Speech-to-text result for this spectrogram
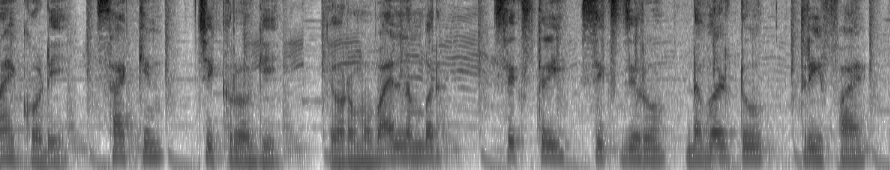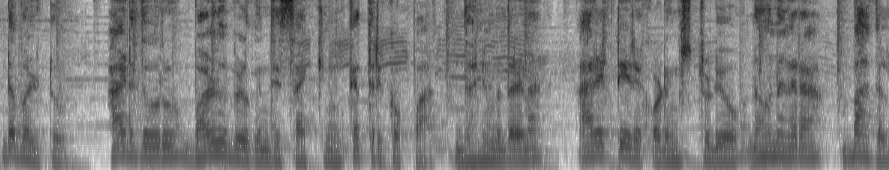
ನಾಯ್ಕೋಡಿ, ಸಾಕಿನ್ ಚಿಕ್ರೋಗಿ. ಇವರ mobile number six three six zero double two three five double two ಹಾಡಿದವರು ಬಾಳು ಬೆಳಗುಂದಿ ಸಾಕಿನ್ ಕತ್ರಿಕೊಪ್ಪ. ಧ್ವನಿ ಮುದ್ರಣ R T recording studio Navanagar, Bagalkot.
